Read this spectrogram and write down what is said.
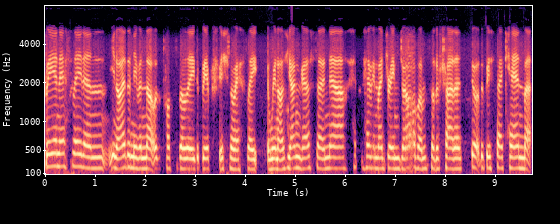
be an athlete, and you know, I didn't even know it was a possibility to be a professional athlete when I was younger. So now, having my dream job, I'm sort of trying to do it the best I can, but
